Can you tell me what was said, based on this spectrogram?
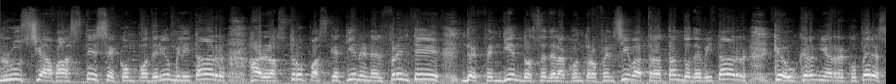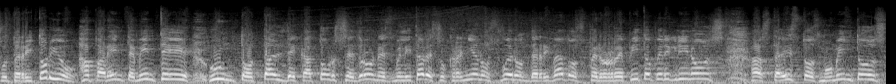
Rusia abastece con poderío militar a las tropas que tienen el frente, defendiéndose de la contraofensiva, tratando de evitar que Ucrania recupere su territorio. Aparentemente, un total de 14 drones militares ucranianos fueron derribados, pero repito, peregrinos, hasta estos momentos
